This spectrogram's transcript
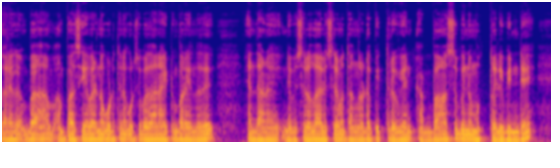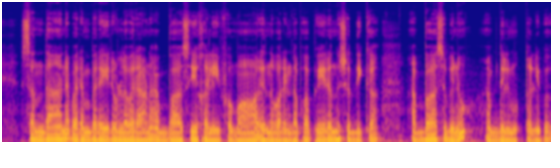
കല അബ്ബാസിയ ഭരണകൂടത്തിനെ കുറിച്ച് പ്രധാനമായിട്ടും പറയുന്നത് എന്താണ്? നബി സല്ലല്ലാഹു അലൈഹി വസല്ലം തങ്ങളുടെ പിതൃവ്യൻ അബ്ബാസ് ബിൻ മുത്തലിബിന്റെ സന്താന പരമ്പരയിലുള്ളവരാണ് അബ്ബാസി ഖലീഫമാർ എന്ന് പറയുന്നത്. അപ്പോൾ ആ പേരൊന്ന് ശ്രദ്ധിക്കുക. Abbas bin Abdul Muttalib.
